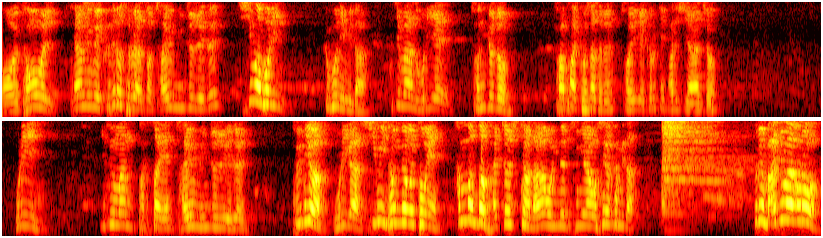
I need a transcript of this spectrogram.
어, 경험을 대한민국에 그대로 들여와서 자유민주주의를 심어버린 그분입니다. 하지만 우리의 전교조 좌파 교사들은 저에게 그렇게 가르치지 않았죠. 우리 이승만 박사의 자유민주주의를 드디어 우리가 시민혁명을 통해 한 번 더 발전시켜 나가고 있는 중이라고 생각합니다. 그리고 마지막으로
